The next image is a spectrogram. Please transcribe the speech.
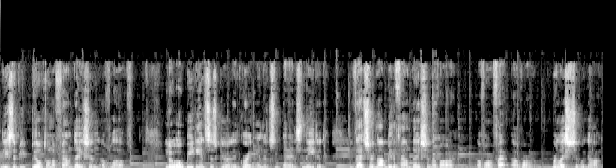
needs to be built on a foundation of love. You know, obedience is good and great, and it's and it's needed, but that should not be the foundation of our of our of our relationship with God.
